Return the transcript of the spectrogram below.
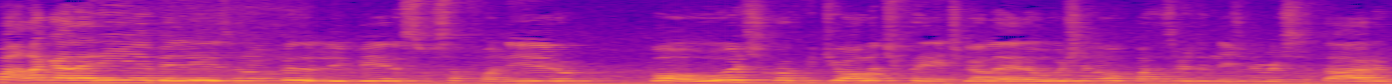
Fala galerinha, beleza? Meu nome é Pedro Oliveira, sou sanfoneiro. Bom, hoje com a videoaula diferente, galera. Hoje eu não vou passar sertanejo universitário.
